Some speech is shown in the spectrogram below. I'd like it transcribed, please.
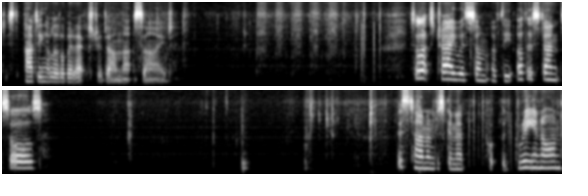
Just adding a little bit extra down that side. So let's try with some of the other stencils. This time I'm just going to put the green on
